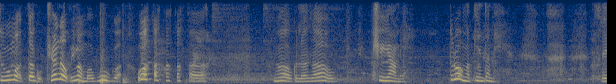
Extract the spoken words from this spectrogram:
သူ့မတက်ကိုချင်းတော့ပြီးမှမဟုတ်ဘူးကွာဝါဟာဟာဟာဟာငါကလာစားကိုချီရမယ်သူတို့ငါပြင်တတ်မယ်စေ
